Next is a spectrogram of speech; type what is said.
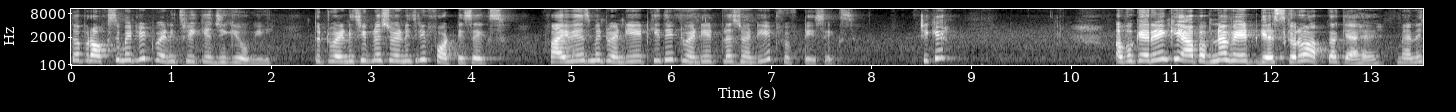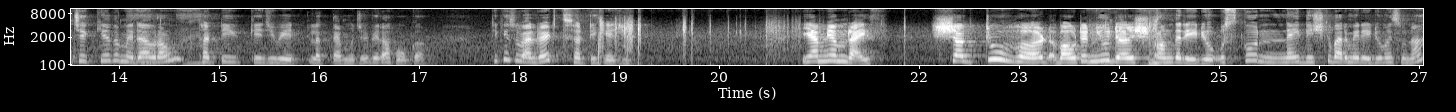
तो अप्रॉक्सीमेटली ट्वेंटी थ्री के जी की होगी। तो twenty three plus twenty three, forty six. Five years में ट्वेंटी एट की थी, twenty eight plus twenty eight, fifty six. ठीक है? अब वो कह रहे हैं कि आप अपना वेट गेस करो, आपका क्या है? मैंने चेक किया तो मेरा अराउंड थर्टी के जी वेट लगता है मुझे, मेरा होगा। ठीक है सो well right thirty K G yum yum rice शक टू heard about a new dish on the radio उसको नई डिश के बारे में रेडियो में सुना।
